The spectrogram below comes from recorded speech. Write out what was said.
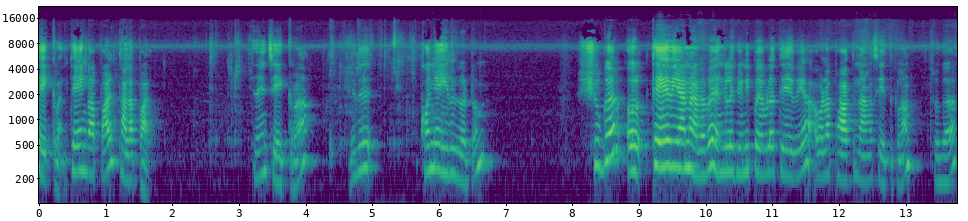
சேர்க்குறேன். தேங்காய் பால் தலைப்பால். இதையும் சேர்க்குறேன். இது கொஞ்சம் இருக்கட்டும். சுகர் தேவையான அளவு எங்களுக்கு இனிப்பு எவ்வளோ தேவையோ அவ்வளோ பார்த்து நாங்கள் சேர்த்துக்கலாம். சுகர்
